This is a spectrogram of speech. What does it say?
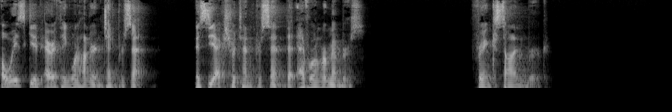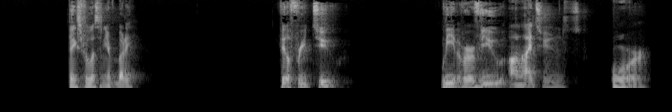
Always give everything 110%. It's the extra 10% that everyone remembers. Frank Sonnenberg. Thanks for listening, everybody. Feel free to leave a review on iTunes or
